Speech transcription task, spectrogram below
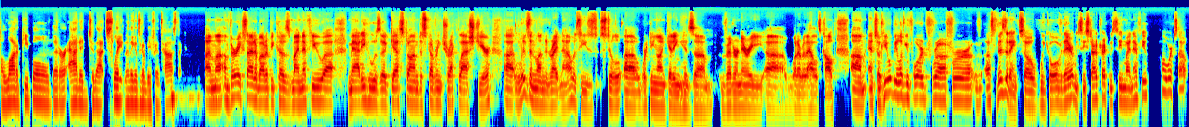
a lot of people that are added to that slate, and I think it's going to be fantastic. I'm uh, I'm very excited about it because my nephew uh, Maddie, who was a guest on Discovering Trek last year, uh, lives in London right now as he's still uh, working on getting his um, veterinary uh, whatever the hell it's called, um, and so he will be looking forward for uh, for us visiting. So we go over there, we see Star Trek, we see my nephew. All works out.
